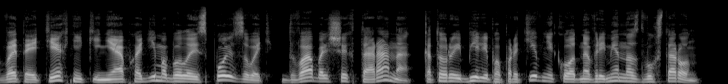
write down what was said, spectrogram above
В этой технике необходимо было использовать два больших тарана, которые били по противнику одновременно с двух сторон.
